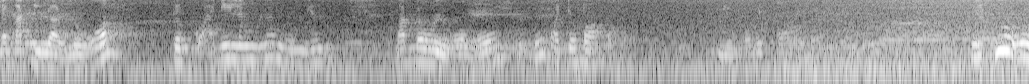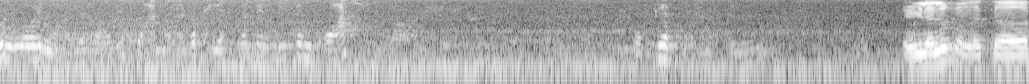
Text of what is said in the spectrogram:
là bắt đầu là lúa. Từ quả đi lăng lăng mình dữ, bắt đầu lúa bố cũng có chỗ bỏ nhiều có biết khoai ngồi ngồi nói với họ cái quả nói có thiệt nó đi trong khoai có thiệt ý là lúc này là sờ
